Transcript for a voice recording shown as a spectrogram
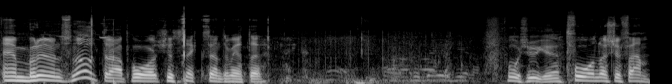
En brunsnultra på 26 centimeter. 220. 225.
